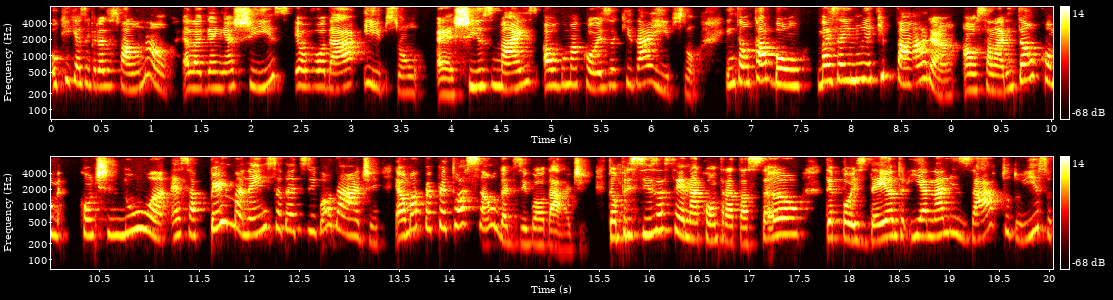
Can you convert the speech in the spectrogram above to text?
o que, que as empresas falam? Não, ela ganha X, eu vou dar Y, é, X mais alguma coisa que dá Y. Então tá bom, mas aí não equipara ao salário. Então continua essa permanência da desigualdade. É uma perpetuação da desigualdade. Então precisa ser na contratação, depois dentro, e analisar tudo isso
